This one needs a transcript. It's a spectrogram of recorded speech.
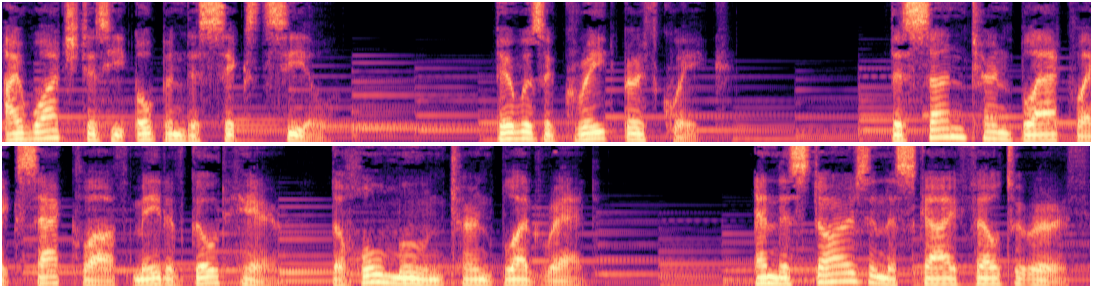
I watched as he opened the sixth seal. There was a great earthquake. The sun turned black like sackcloth made of goat hair, the whole moon turned blood red. And the stars in the sky fell to earth,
